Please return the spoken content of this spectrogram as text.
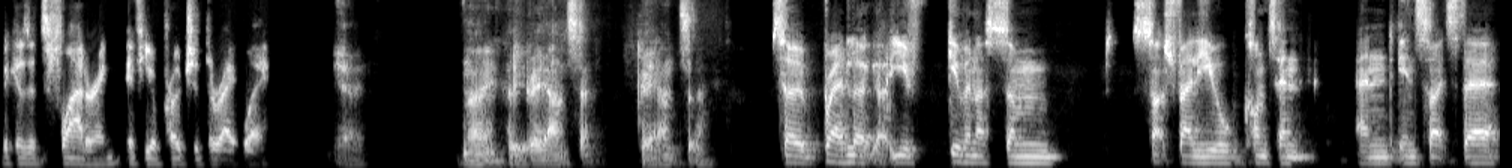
because it's flattering if you approach it the right way. Yeah. No, great answer. Great answer. So, Brad, look, you've given us some such valuable content and insights there.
